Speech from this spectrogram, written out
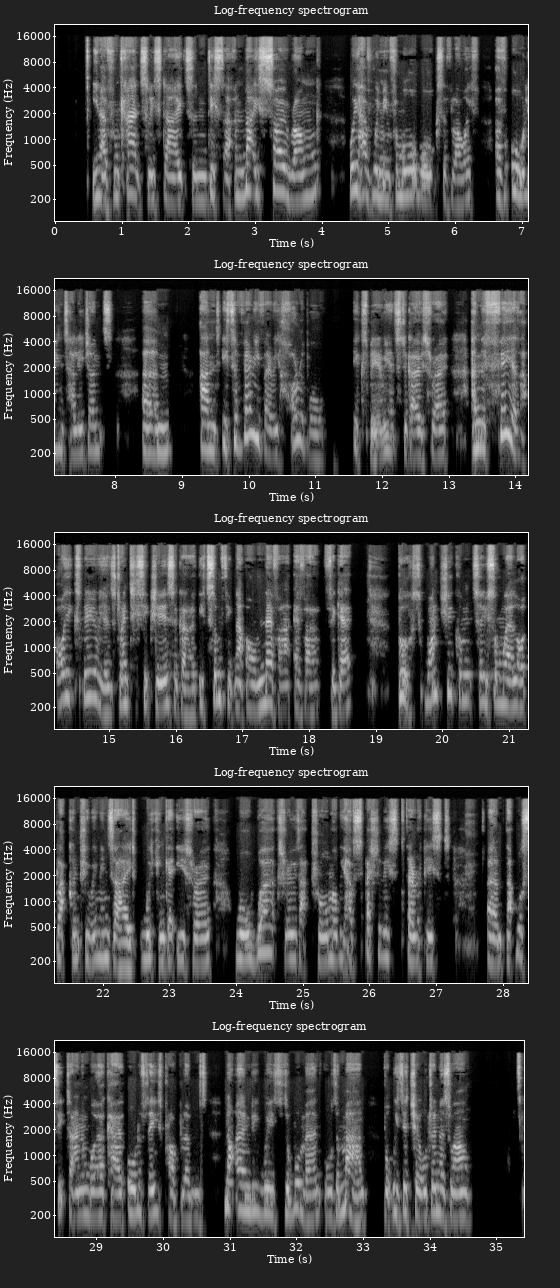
you know, from council estates and this that," and that is so wrong. We have women from all walks of life, of all intelligence, um, and it's a very, very horrible experience to go through. And the fear that I experienced 26 years ago, it's something that I'll never, ever forget. But once you come to somewhere like Black Country Women's Aid, we can get you through. We'll work through that trauma. We have specialist therapists um, that will sit down and work out all of these problems, not only with the woman or the man, but with the children as well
